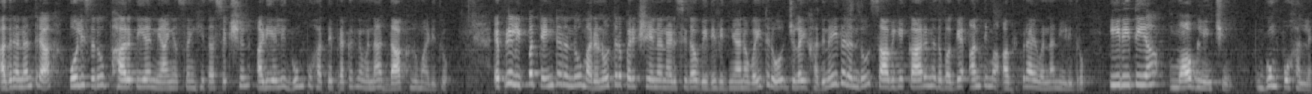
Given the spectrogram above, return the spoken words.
ಅದರ ನಂತರ ಪೊಲೀಸರು ಭಾರತೀಯ ನ್ಯಾಯ ಸಂಹಿತಾ ಸೆಕ್ಷನ್ ಅಡಿಯಲ್ಲಿ ಗುಂಪು ಹತ್ಯೆ ಪ್ರಕರಣವನ್ನ ದಾಖಲು ಮಾಡಿದ್ರು. ಏಪ್ರಿಲ್ ಇಪ್ಪತ್ತೆಂಟರಂದು ಮರಣೋತ್ತರ ಪರೀಕ್ಷೆಯನ್ನು ನಡೆಸಿದ ವಿಧಿವಿಜ್ಞಾನ ವೈದ್ಯರು ಜುಲೈ ಹದಿನೈದರಂದು ಸಾವಿಗೆ ಕಾರಣದ ಬಗ್ಗೆ ಅಂತಿಮ ಅಭಿಪ್ರಾಯವನ್ನು ನೀಡಿದರು. ಈ ರೀತಿಯ ಮಾಬ್ ಲಿಂಚಿಂಗ್ ಗುಂಪು ಹಲ್ಲೆ,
